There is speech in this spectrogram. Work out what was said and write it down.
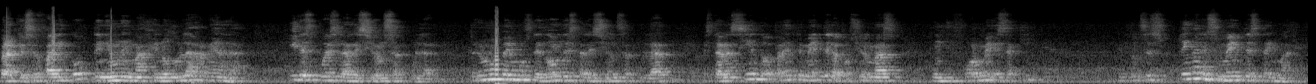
brachiocefálico tenía una imagen nodular, véanla, y después la lesión saccular. Pero no vemos de dónde esta lesión saccular está naciendo. Aparentemente la porción más puntiforme es aquí. Entonces, tengan en su mente esta imagen.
